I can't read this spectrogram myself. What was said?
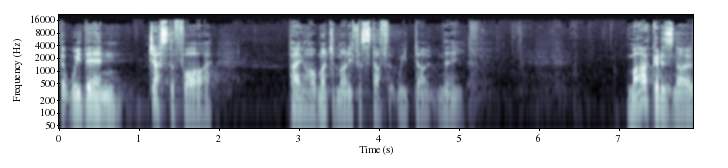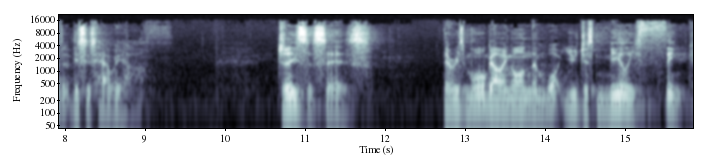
that we then justify paying a whole bunch of money for stuff that we don't need. Marketers know that this is how we are. Jesus says there is more going on than what you just merely think.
